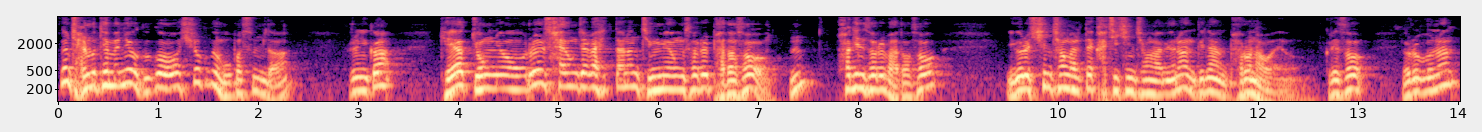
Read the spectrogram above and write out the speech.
그럼 잘못하면요 그거 실업급여 못 받습니다. 그러니까 계약 종료를 사용자가 했다는 증명서를 받아서 응? 확인서를 받아서 이거를 신청할 때 같이 신청하면은 그냥 바로 나와요. 그래서 여러분은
